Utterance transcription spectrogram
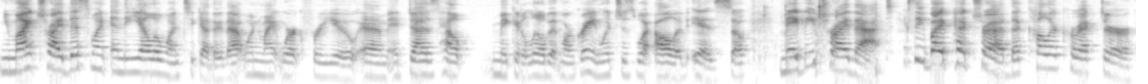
you might try this one and the yellow one together. That one might work for you. Um, it does help make it a little bit more green, which is what olive is. So maybe try that. Pixi by Petra, the color corrector.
